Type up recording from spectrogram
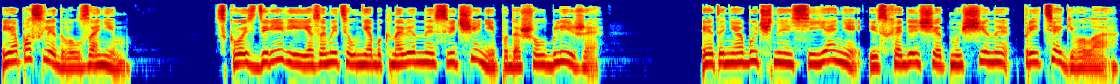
Я последовал за ним — Сквозь деревья я заметил необыкновенное свечение и подошел ближе. Это необычное сияние, исходящее от мужчины, притягивало.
